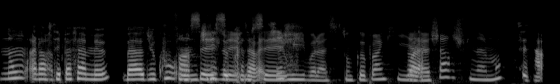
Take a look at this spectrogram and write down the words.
Non, alors c'est pas fameux. Bah du coup, Enfin, on utilise le préservatif. Oui, voilà, c'est ton copain qui a la charge finalement. C'est ça.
